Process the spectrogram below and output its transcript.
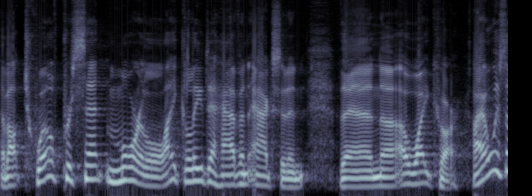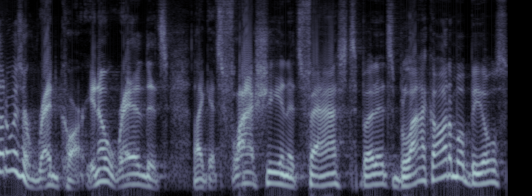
about 12% more likely to have an accident than uh, a white car. I always thought it was a red car. You know, red, it's like it's flashy and it's fast, but it's black automobiles.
